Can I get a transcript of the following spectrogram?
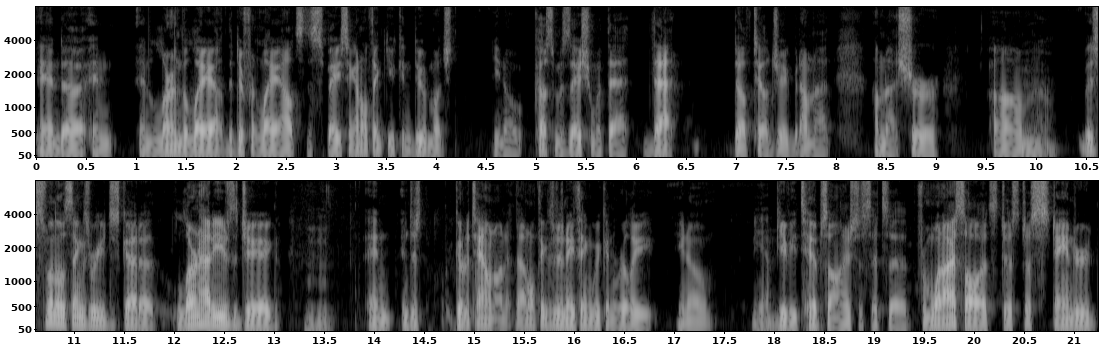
and uh, and and learn the layout, the different layouts, the spacing. I don't think you can do much you know customization with that that dovetail jig, but I'm not I'm not sure. Um, Yeah. But it's just one of those things where you just got to learn how to use the jig Mhm. and and just go to town on it. I don't think there's anything we can really you know Yeah. give you tips on. It's just it's a from what I saw, it's just a standard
